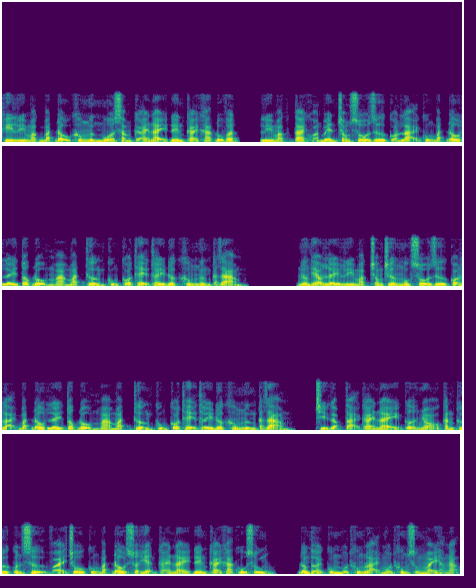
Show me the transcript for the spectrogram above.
khi lý mặc bắt đầu không ngừng mua sắm cái này đến cái khác đồ vật, lý mặc tài khoản bên trong số dư còn lại cũng bắt đầu lấy tốc độ mà mắt thường cũng có thể thấy được không ngừng cắt giảm. Nương theo lấy lý mặc trong chương mục số dư còn lại bắt đầu lấy tốc độ mà mắt thường cũng có thể thấy được không ngừng cắt giảm, chỉ gặp tại cái này cỡ nhỏ căn cứ quân sự vài chỗ cũng bắt đầu xuất hiện cái này đến cái khác cụ súng, đồng thời cùng một khung lại một khung súng máy hạng nặng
